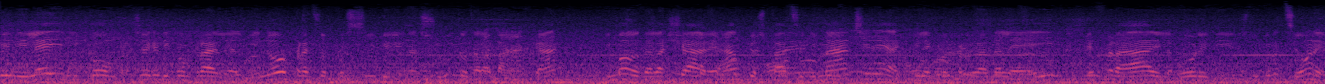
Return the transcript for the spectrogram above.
quindi lei li compra, cerca di comprarli al minor prezzo possibile in assoluto dalla banca, in modo da lasciare ampio spazio di margine a chi le comprerà da lei e farà i lavori di ristrutturazione e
